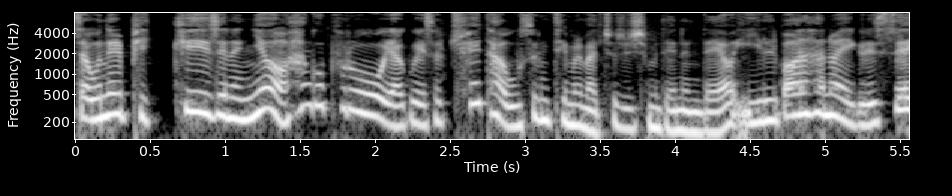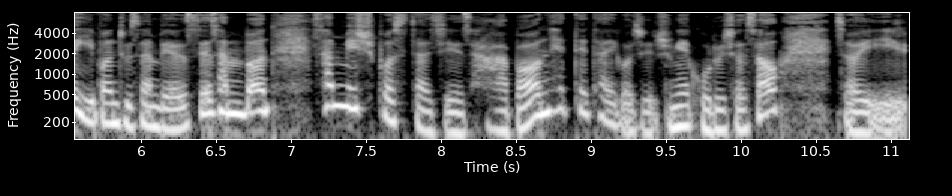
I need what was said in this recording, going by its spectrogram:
자, 오늘 빅퀴즈는요. 한국 프로 야구에서 최다 우승팀을 맞춰주시면 되는데요. 있는데요. 1번 한화 이글스, 2번 두산 베어스, 3번 삼미 슈퍼스타즈, 4번 해태 타이거즈 중에 고르셔서 저희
